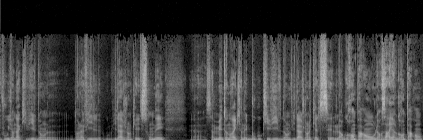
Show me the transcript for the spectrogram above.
vous, il y en a qui vivent dans, dans la ville ou le village dans lequel ils sont nés, euh, ça m'étonnerait qu'il y en ait beaucoup qui vivent dans le village dans lequel leurs grands-parents ou leurs arrière-grands-parents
